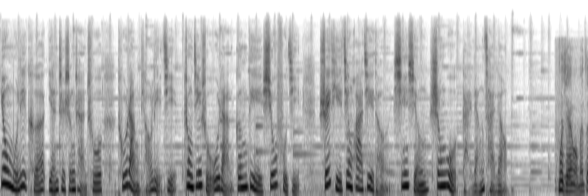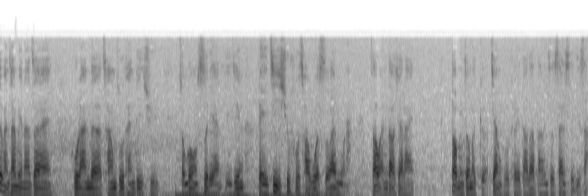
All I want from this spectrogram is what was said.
用牡蛎壳研制生产出土壤调理剂、重金属污染耕地修复剂、水体净化剂等新型生物改良材料。目前，我们这款产品呢，在湖南的长株潭地区，总共四年，已经累计修复超过十万亩了。早晚稻下来，稻米中的铬降幅可以达到百分之三十以上，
